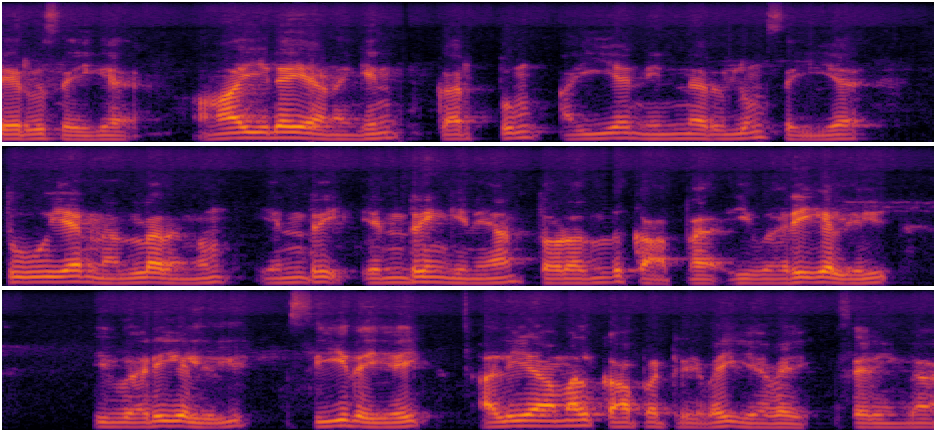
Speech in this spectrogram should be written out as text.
தேர்வு செய்க. ஆயிடை அணகின் கற்பும் ஐய நின்னருளும் செய்ய. தூய நல்லறனும் என்றி என்றிங்கினான் தொடர்ந்து காப்ப. இவ்வரிகளில் இவ்வரிகளில் சீதையை அழியாமல் காப்பாற்றியவை எவை? சரிங்களா?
